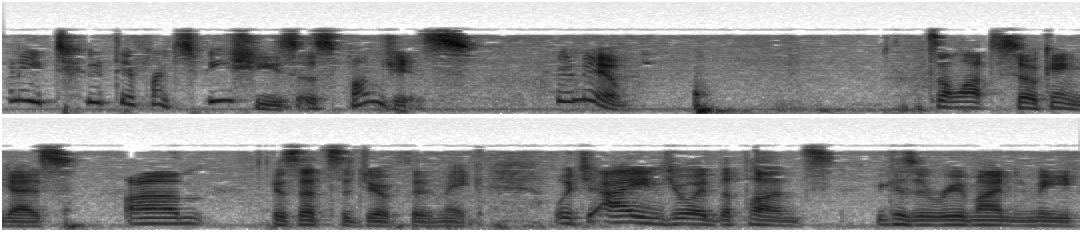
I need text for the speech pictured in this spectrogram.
22 different species of sponges. Who knew? It's a lot to soak in, guys Um, because that's the joke they make. Which I enjoyed the puns because it reminded me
